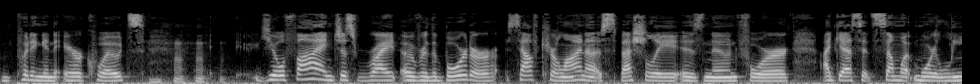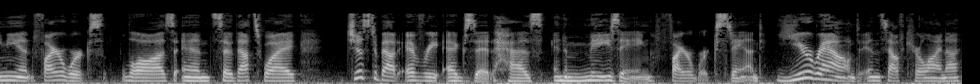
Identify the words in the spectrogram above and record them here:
I'm putting in air quotes, you'll find just right over the border. South Carolina, especially, is known for, I guess, it's somewhat more lenient fireworks laws. And so that's why just about every exit has an amazing fireworks stand year round in South Carolina.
